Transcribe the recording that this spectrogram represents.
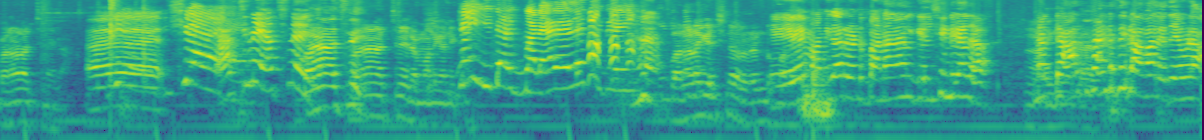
బనానా వచ్చినాయి వచ్చినాయి. వచ్చినాయి. బాగా నచ్చినాయి బనానా వచ్చినాయి రా బనానా గెలిచినారు రెండు ఏ రెండు బనానాలు గెలిచిండు కదా. నాకు డార్క్ ఫ్యాంటసీ కావాలి దేవుడా.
